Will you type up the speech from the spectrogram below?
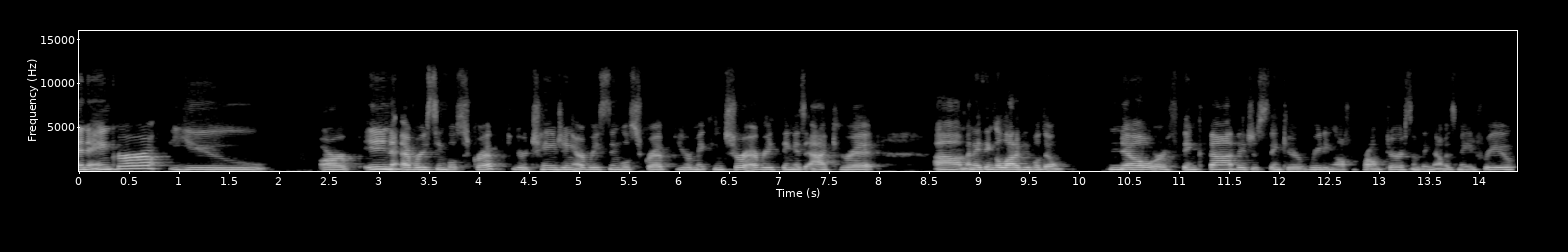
an anchor, you are in every single script, you're changing every single script, you're making sure everything is accurate. Um, and I think a lot of people don't know or think that. They just think you're reading off a prompter, something that was made for you.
